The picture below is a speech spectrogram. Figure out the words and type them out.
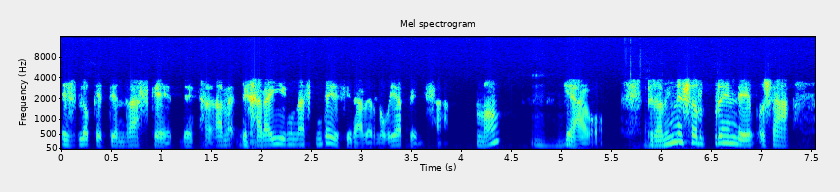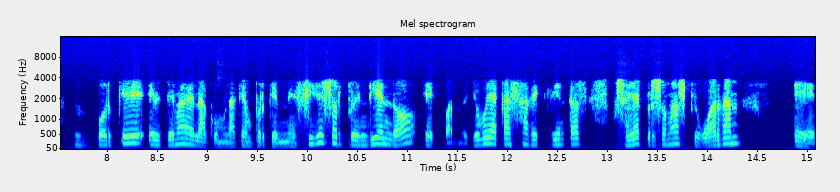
es lo que tendrás que dejar, dejar ahí en una cinta y decir, a ver, lo voy a pensar, ¿no? ¿Qué hago? Pero a mí me sorprende, o sea, ¿Por qué el tema de la acumulación? Porque me sigue sorprendiendo que cuando yo voy a casa de clientas, pues haya personas que guardan eh,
